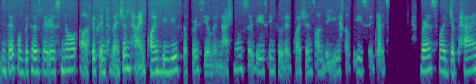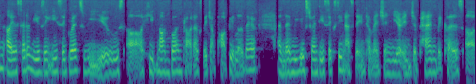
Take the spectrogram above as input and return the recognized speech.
therefore, because there is no uh, fixed intervention time point, we use the first year when national surveys included questions on the use of e-cigarettes. Whereas for Japan, uh, instead of using e-cigarettes, we use uh, heat not burn products, which are popular there. And then we use 2016 as the intervention year in Japan because uh,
